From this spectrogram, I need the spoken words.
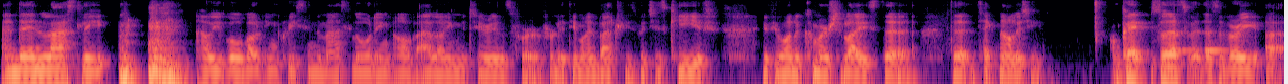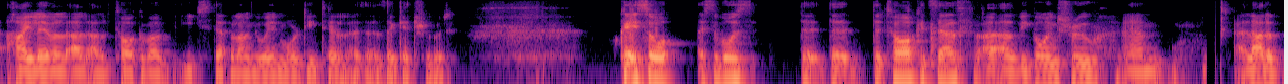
and then lastly, how you go about increasing the mass loading of alloying materials for for lithium-ion batteries, which is key if if you want to commercialize the the technology. Okay, so that's that's a very uh, high level. I'll I'll talk about each step along the way in more detail as as I get through it. Okay, so I suppose the the the talk itself, I'll be going through um, a lot of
